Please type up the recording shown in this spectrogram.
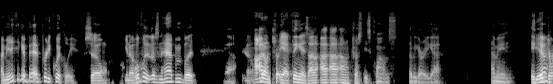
i mean it could get bad pretty quickly so yeah. you know hopefully it doesn't happen but yeah you know. i don't tr- yeah thing is I don't I, I don't trust these clowns that we already got i mean they yeah. around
